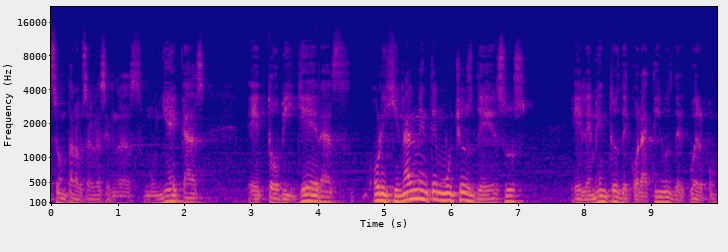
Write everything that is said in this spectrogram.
son para usarlas en las muñecas, eh, tobilleras. Originalmente muchos de esos elementos decorativos del cuerpo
